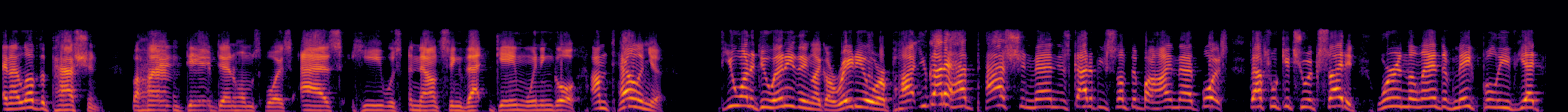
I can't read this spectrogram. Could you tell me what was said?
And I love the passion behind Dave Denholm's voice as he was announcing that game winning goal. I'm telling you, if you want to do anything like a radio or a pot, you got to have passion, man. There's got to be something behind that voice. That's what gets you excited. We're in the land of make believe, yet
